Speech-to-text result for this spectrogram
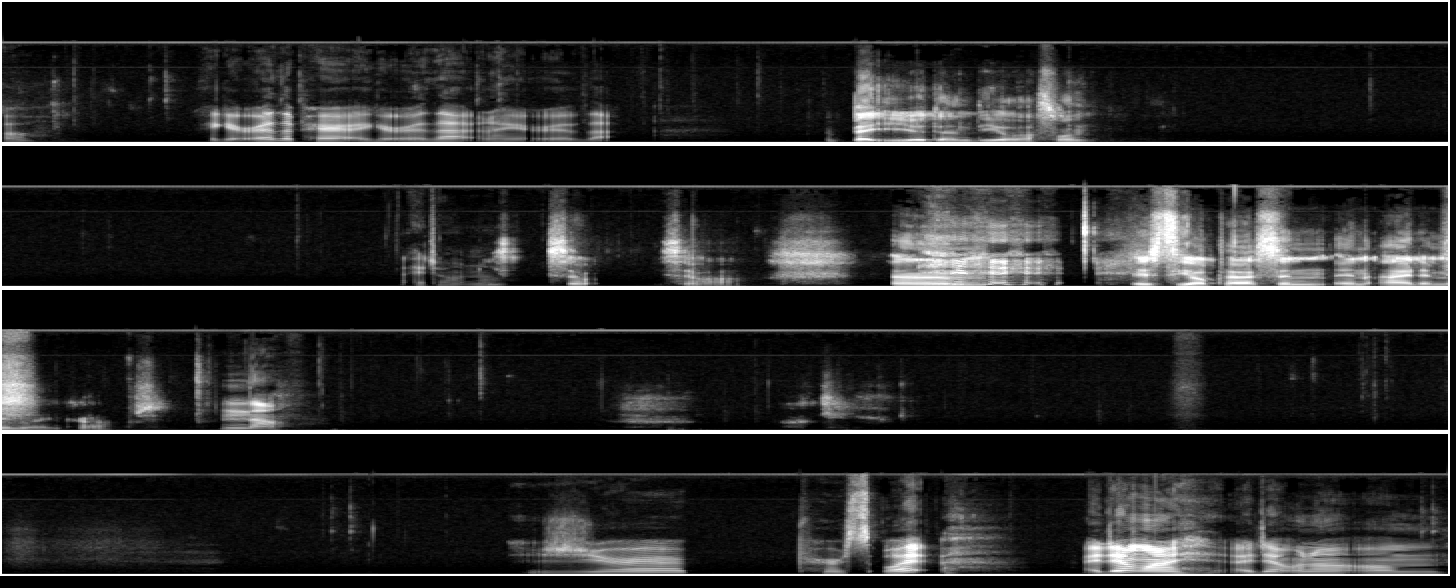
I get rid of the parrot, I get rid of that, and I get rid of that. I bet you you're done your last one. I don't know. You so, you so are. Um, is your person an item in Minecraft? no. Okay. Is your person what? I didn't want to. I didn't want to. Um.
